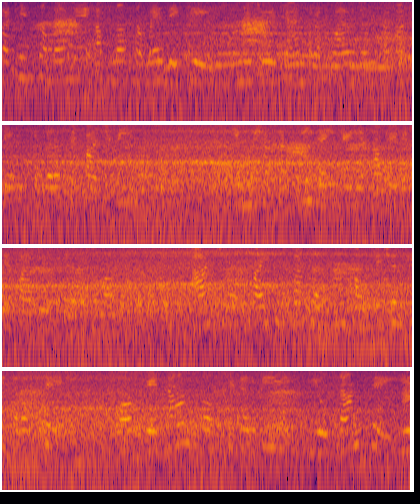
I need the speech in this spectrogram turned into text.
कठिन समय में अपना समय देके उन्होंने जो ये कैंप रखवाया उन्होंने कहा कि उनकी तरफ से पाँचवीं ये मुशक्क़त की गई है। यहाँ पे विले पार्ले विधानसभा में आज साई कृपा सदगुरु फाउंडेशन की तरफ से और वेदांत हॉस्पिटल के ध्यान से ये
